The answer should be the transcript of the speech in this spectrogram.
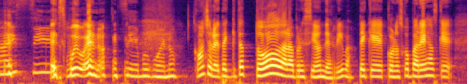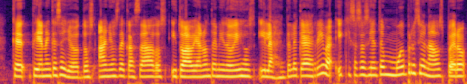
Ay, sí. Es muy bueno. Sí, es muy bueno. Conchale, te quita toda la presión de arriba. De que conozco parejas que, que tienen, qué sé yo, dos años de casados y todavía no han tenido hijos y la gente le cae arriba y quizás se sienten muy presionados, pero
